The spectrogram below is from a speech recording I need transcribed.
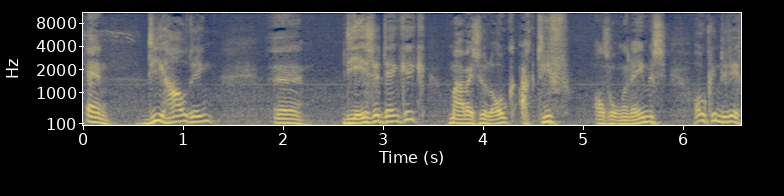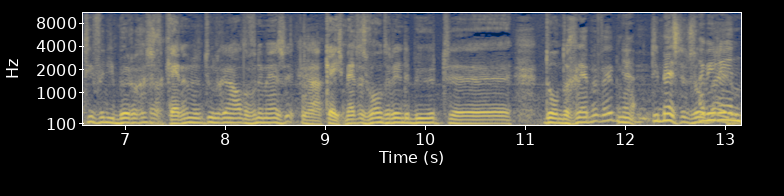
En die houding, eh, die is er denk ik. Maar wij zullen ook actief als ondernemers, ook in de richting van die burgers. We kennen natuurlijk een aantal van de mensen. Kees Metters woont er in de buurt. eh Don de Grebbe. Die mensen zullen Hebben jullie een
